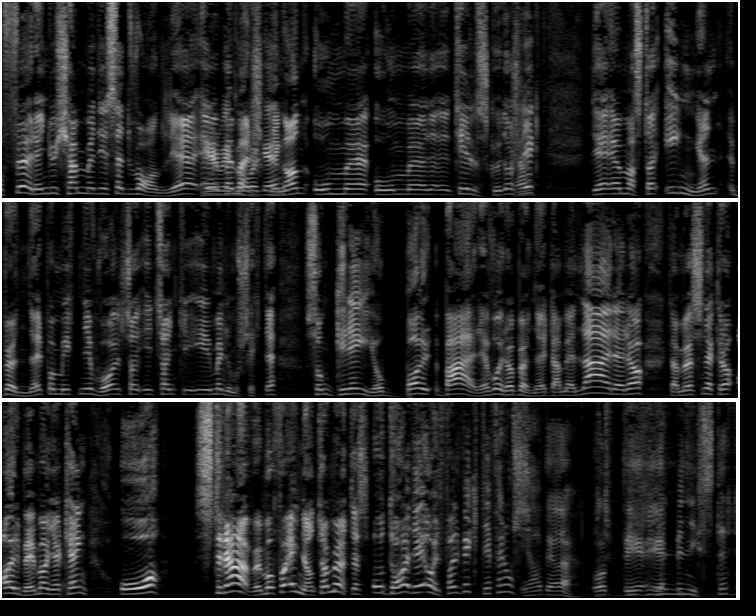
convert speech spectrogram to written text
Og før enn du kommer med de sedvanlige eh, bemerkningene om, eh, om eh, tilskudd og slikt, det er mest av ingen bønder på mitt nivå, ikke sant, i mellomsjiktet, som greier å bar bære våre bønder. De er lærere, de er snekkere, arbeider med andre ting, og strever med å få endene til å møtes. Og da er det iallfall viktig for oss. Ja, det er det. Og det Vi er er en minister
